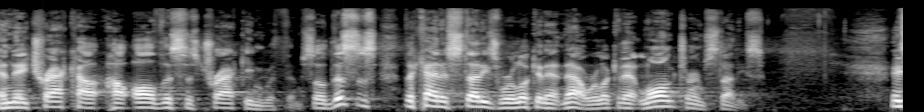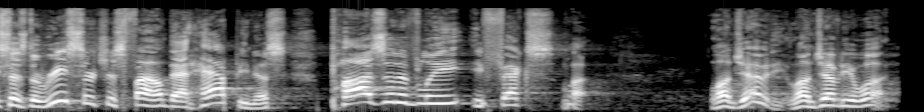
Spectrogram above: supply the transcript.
and they track how, how all this is tracking with them. So, this is the kind of studies we're looking at now. We're looking at long term studies. He says the researchers found that happiness positively affects what? Longevity. Longevity of what?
